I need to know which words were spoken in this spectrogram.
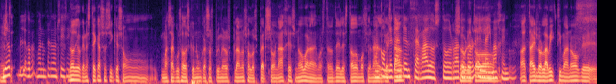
Yo Este- lo- lo que- bueno, perdón, sí, sí. No digo que en este caso sí que son más acusados que nunca esos primeros planos a los personajes, ¿no? Para demostrarte el estado emocional Están que completamente están. encerrados todo el rato sobre por- en la imagen. A Taylor, la víctima, ¿no? Que,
